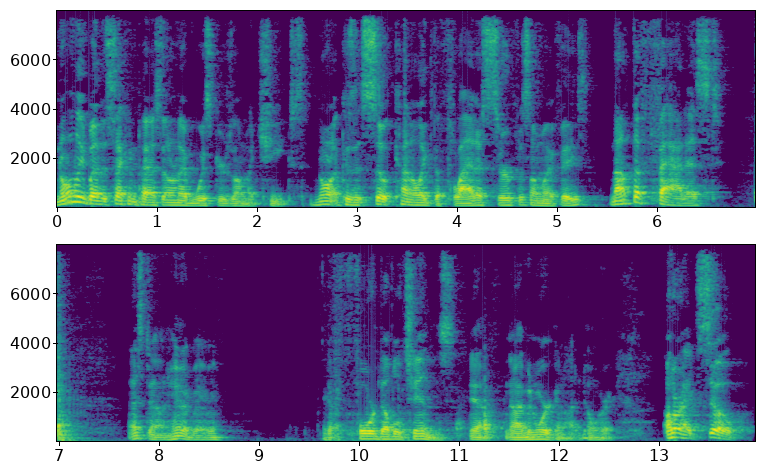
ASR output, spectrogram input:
Normally by the second pass, I don't have whiskers on my cheeks. Because it's so kind of like the flattest surface on my face. Not the fattest. That's down here, baby. I got four double chins. Yeah, no, I've been working on it. Don't worry. All right, so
